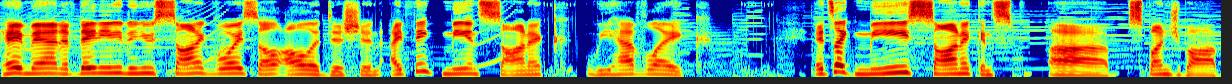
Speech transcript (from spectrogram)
hey man, if they need a new Sonic voice, I'll, I'll audition. I think me and Sonic, we have like, it's like me, Sonic, and uh, SpongeBob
